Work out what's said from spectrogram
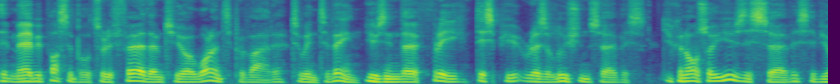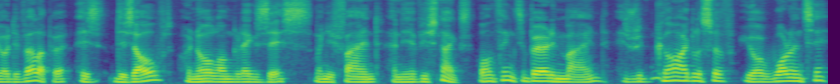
It may be possible to refer refer them to your warranty provider to intervene using their free dispute resolution service. You can also use this service if your developer is dissolved or no longer exists when you find any of your snags. One thing to bear in mind is regardless of your warranty,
